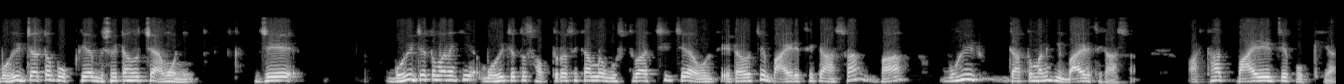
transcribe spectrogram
বহির্জাত প্রক্রিয়া বিষয়টা হচ্ছে এমনই যে বহির্জাত মানে কি? বহির্জাত শব্দটা থেকে আমরা বুঝতে পারছি যে এটা হচ্ছে বাইরে থেকে আসা বা বহির্জাত মানে কি? বাইরে থেকে আসা। অর্থাৎ বাইরের যে প্রক্রিয়া।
